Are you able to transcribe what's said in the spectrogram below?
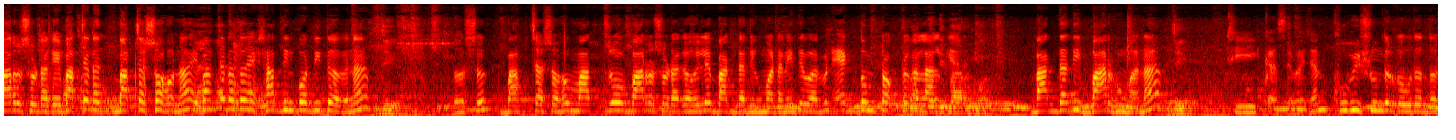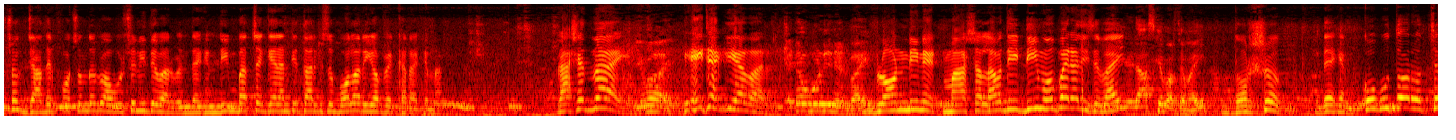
বারোশো টাকা। এই বাচ্চাটা বাচ্চা সহ না? এই বাচ্চাটা তো এক সাত দিন পর দিতে হবে না? জি। দর্শক বাচ্চা সহ মাত্র বারোশো টাকা হইলে বাগদাদি হুমাটা নিতে পারবেন। একদম টকটকা লাল গিয়ার। বাগদাদি বারহুমা না? জি। ঠিক আছে ভাইজান। খুবই সুন্দর কবুতর দর্শক যাদের পছন্দ হবে অবশ্যই নিতে পারবেন। দেখেন ডিম বাচ্চা গ্যারান্টি তার কিছু বলারই অপেক্ষা রাখে না। রাশেদ ভাই জি ভাই। এইটা কি আবার? এটাও বন্ডিনের ভাই। ব্লন্ডিনেট মাশাল্লাহ আমাদের ডিম ও পায়রা দিছে ভাই। এটা আজকে পারছে ভাই। দর্শক দেখেন কবুতর হচ্ছে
